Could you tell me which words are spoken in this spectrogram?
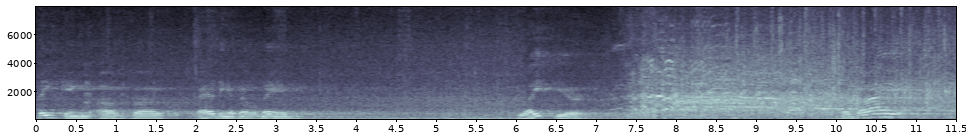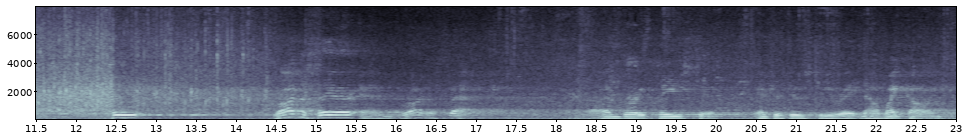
thinking of uh, adding a middle name, Lightyear. the guy who brought us there and brought us back. I'm very pleased to introduce to you right now Mike Collins.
